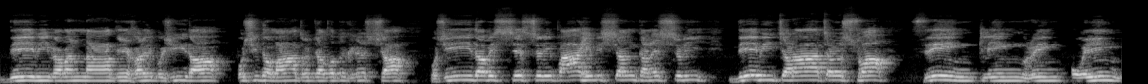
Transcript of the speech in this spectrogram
দেবী বাবান্নাথে হরে প্রসীদ প্রসীদ মাধ জগত ক্ষীরস্য প্রসীদ বিশ্বেশ্বরী পাহি বিশ্বঙ্কনেশ্বরী দেবী চরাচর স্বা, শ্রীং ক্লিং হ্রিং ওইং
